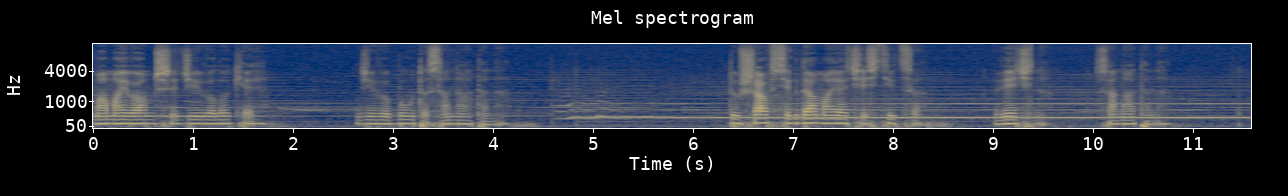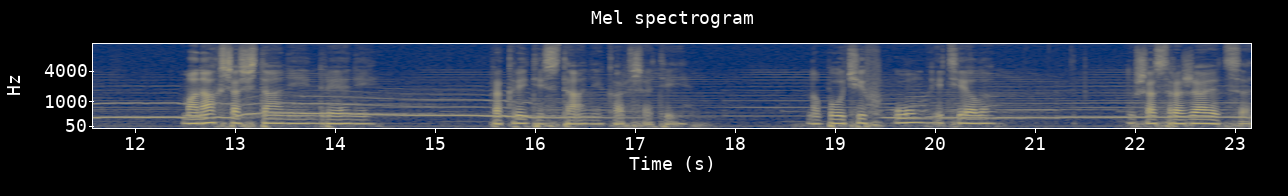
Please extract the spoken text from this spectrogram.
Мамай вамши джива локе, джива бута санатана. Душа всегда моя частица, вечно, санатана. Манах шаштани индрияни, пракрити стани каршати. Но получив ум и тело, душа сражается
